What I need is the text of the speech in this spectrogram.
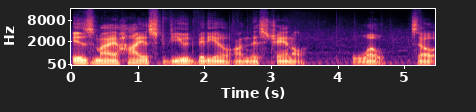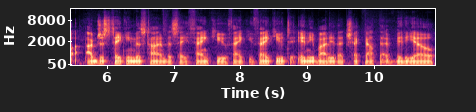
is my highest viewed video on this channel. Whoa. So I'm just taking this time to say thank you, thank you, thank you to anybody that checked out that video,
